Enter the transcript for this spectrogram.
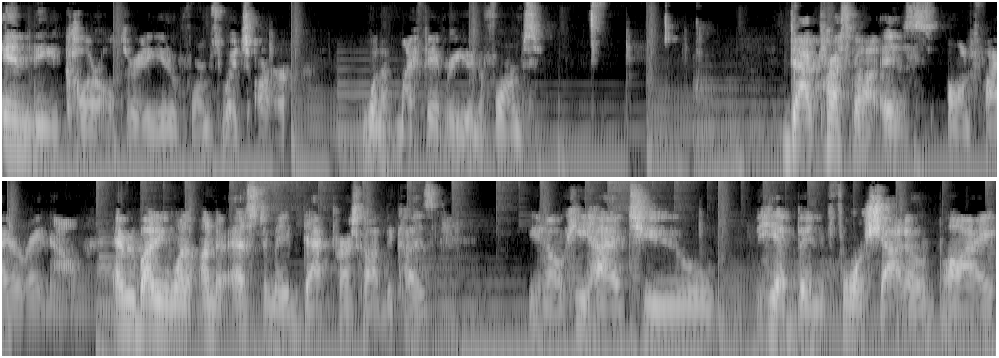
in the color alternating uniforms, which are one of my favorite uniforms. Dak Prescott is on fire right now. Everybody want to underestimate Dak Prescott because you know he had to he had been foreshadowed by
